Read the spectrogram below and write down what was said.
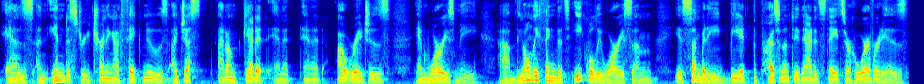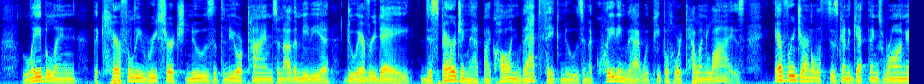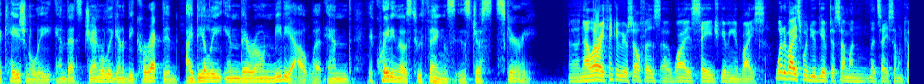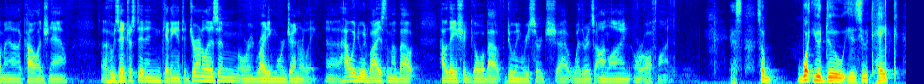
as an industry, churning out fake news, I just I don't get it, and it and it outrages and worries me. Um, the only thing that's equally worrisome is somebody, be it the President of the United States or whoever it is, labeling the carefully researched news that the New York Times and other media do every day, disparaging that by calling that fake news and equating that with people who are telling lies. Every journalist is going to get things wrong occasionally, and that's generally going to be corrected, ideally in their own media outlet. And equating those two things is just scary. Uh, now, Larry, think of yourself as a wise sage giving advice. What advice would you give to someone, let's say someone coming out of college now, uh, who's interested in getting into journalism or in writing more generally? Uh, how would you advise them about how they should go about doing research, uh, whether it's online or offline? Yes. So, what you do is you take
